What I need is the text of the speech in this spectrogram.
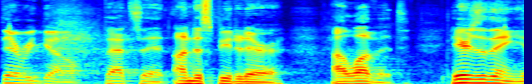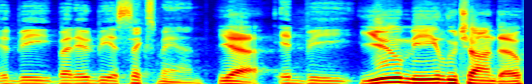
There we go. That's it. Undisputed era. I love it. Here's the thing. It'd be, but it would be a six man. Yeah. It'd be You, me, Luchando.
